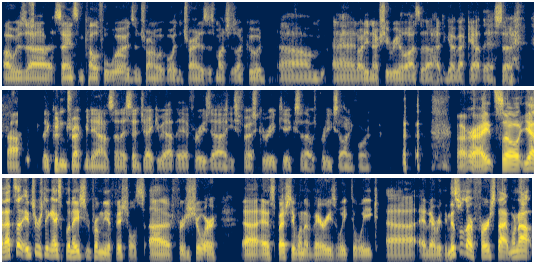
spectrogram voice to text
I was uh, saying some colorful words and trying to avoid the trainers as much as I could. Um, and I didn't actually realize that I had to go back out there. So ah. they couldn't track me down. So they sent Jacob out there for his uh, his first career kick. So that was pretty exciting for him. All right. So yeah, that's an interesting explanation from the officials, uh, for sure. Uh, especially when it varies week to week uh, and everything. This was our first time. We're not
